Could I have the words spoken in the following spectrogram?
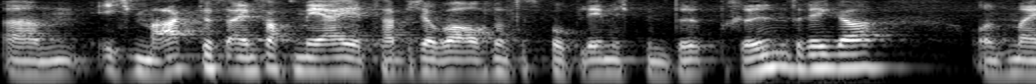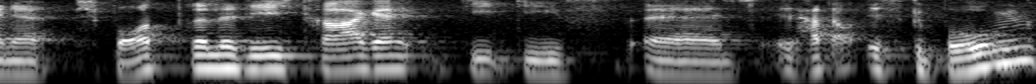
Ähm, ich mag das einfach mehr. Jetzt habe ich aber auch noch das Problem, ich bin Brillenträger und meine Sportbrille, die ich trage, die, die äh, hat, ist gebogen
